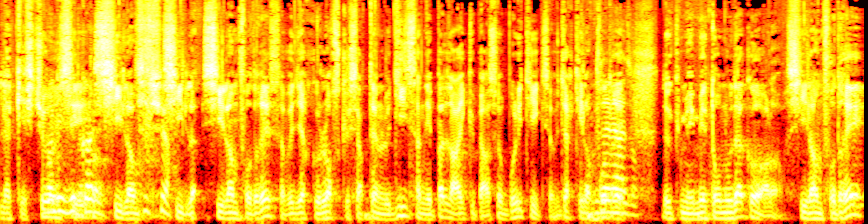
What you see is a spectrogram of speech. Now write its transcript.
la question, c'est s'il en, s'il en faudrait, ça veut dire que lorsque certains le disent, ça n'est pas de la récupération politique. Ça veut dire qu'il en faudrait. Donc, mais mettons-nous d'accord. Alors, s'il en faudrait,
